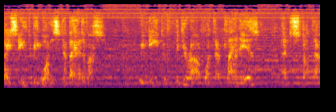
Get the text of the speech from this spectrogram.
They seem to be one step ahead of us. We need to figure out what their plan is and stop them.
